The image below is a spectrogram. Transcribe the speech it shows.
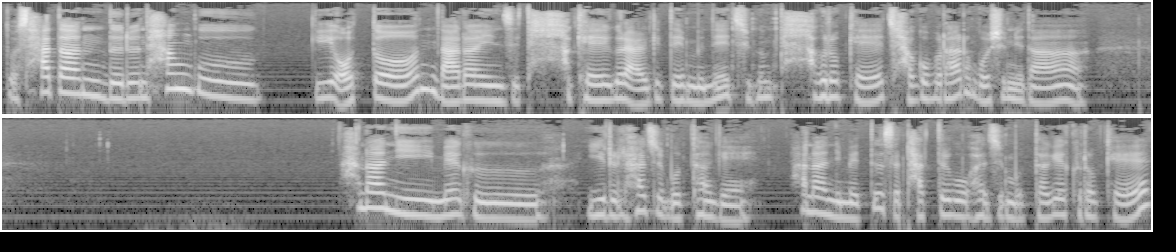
또 사단들은 한국이 어떤 나라인지 다 계획을 알기 때문에 지금 다 그렇게 작업을 하는 것입니다. 하나님의 그 일을 하지 못하게 하나님의 뜻을 받들고 가지 못하게 그렇게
